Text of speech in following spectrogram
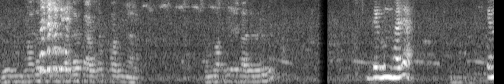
বেগুন ভাজা? বেগুন ভাজা কালকে খাবি না সোমবার থেকে কাজে বেরোবে বেগুন ভাজা? কেন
